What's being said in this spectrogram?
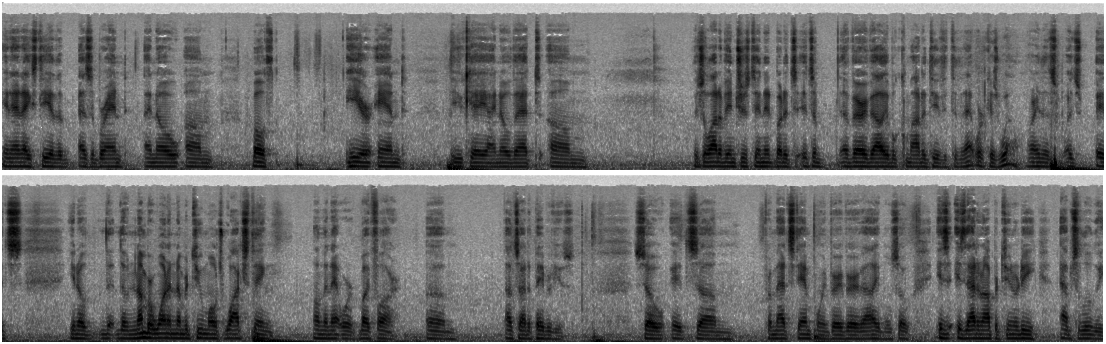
in NXT as a, as a brand. I know um, both here and the UK. I know that um, there's a lot of interest in it, but it's it's a, a very valuable commodity to the network as well, right? It's it's, it's you know the, the number one and number two most watched thing on the network by far, um, outside of pay-per-views. So it's um, from that standpoint very very valuable. So is is that an opportunity? Absolutely.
